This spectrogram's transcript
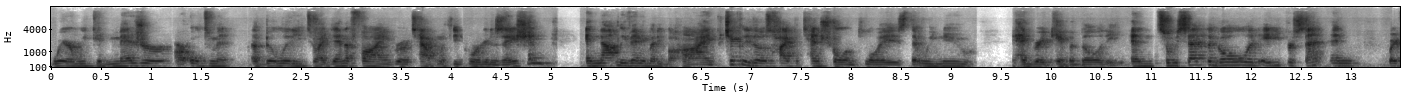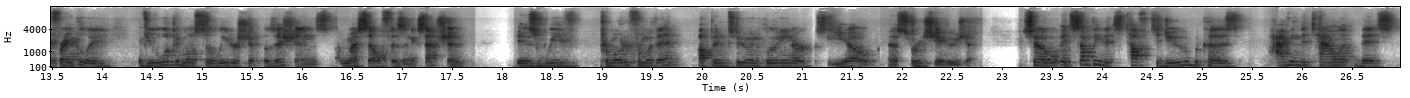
where we could measure our ultimate ability to identify and grow talent with the organization and not leave anybody behind, particularly those high potential employees that we knew had great capability. And so we set the goal at 80%. And quite frankly, if you look at most of the leadership positions, myself as an exception, is we've promoted from within up into including our CEO, uh, Sruchi Ahuja. So it's something that's tough to do because having the talent that's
